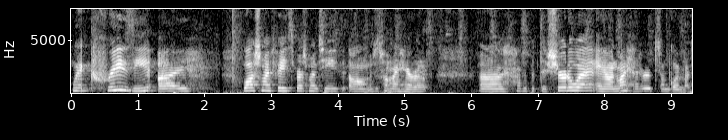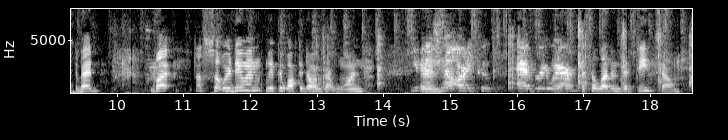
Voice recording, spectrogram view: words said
went crazy. I washed my face, brushed my teeth, um, I just put my hair up. Uh, I have to put this shirt away and my head hurts, so I'm going back to bed. But that's what we're doing. We have to walk the dogs at 1. Even though Chanel already pooped everywhere. Yeah, it's 11.50, so.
